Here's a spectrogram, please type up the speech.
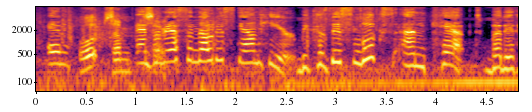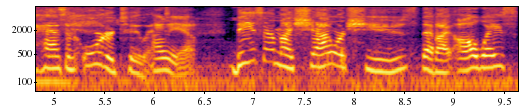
and Whoops, I'm and sorry. Vanessa, notice down here because this looks unkept, but it has an order to it. Oh yeah. These are my shower shoes that I always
